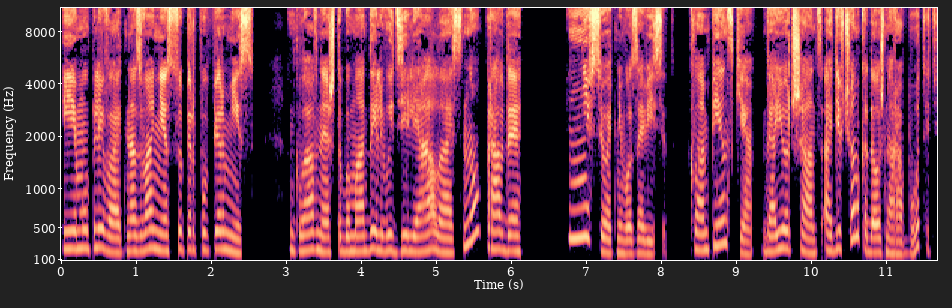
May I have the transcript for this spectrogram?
И ему плевать, название «Супер-пупер-мисс». Главное, чтобы модель выделялась, но, правда, не все от него зависит. Клампинский дает шанс, а девчонка должна работать,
